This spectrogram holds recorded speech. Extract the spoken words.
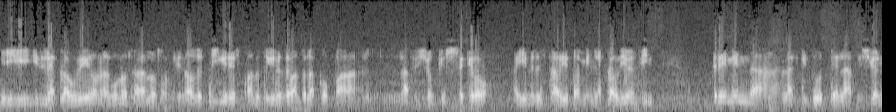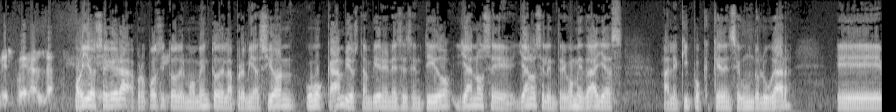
y, y le aplaudieron algunos a los aficionados de Tigres. Cuando Tigres levantó la copa, la afición que se quedó ahí en el estadio también le aplaudió, en fin, tremenda la actitud de la afición esmeralda. Oye, Oseguera, a propósito sí. del momento de la premiación, hubo cambios también en ese sentido, ya no se, ya no se le entregó medallas al equipo que queda en segundo lugar, eh,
